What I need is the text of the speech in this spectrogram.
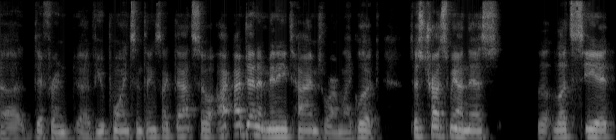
uh, different uh, viewpoints and things like that. So I, have done it many times where i'm like look just trust me on this. Let's see it.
